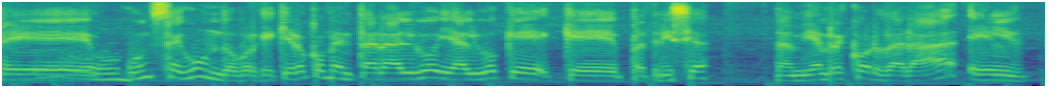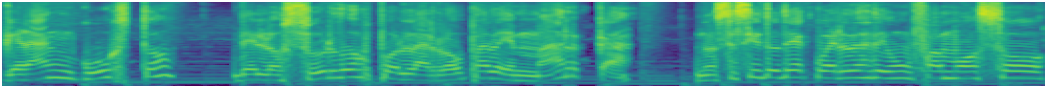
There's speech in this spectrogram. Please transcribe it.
eh, un segundo, porque quiero comentar algo y algo que, que Patricia también recordará, el gran gusto de los zurdos por la ropa de marca. No sé si tú te acuerdas de un famoso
